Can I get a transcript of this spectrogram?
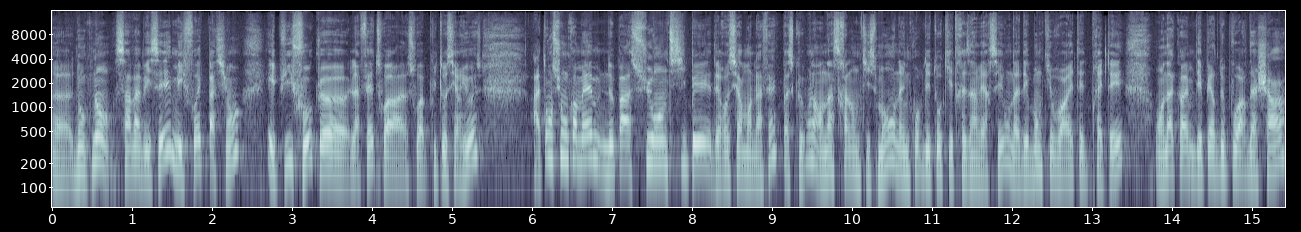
euh, donc non, ça va baisser, mais il faut être patient. Et puis il faut que la fête soit, soit plutôt sérieuse. Attention quand même, ne pas suranticiper des resserrements de la Fed, parce que voilà, on a ce ralentissement, on a une courbe des taux qui est très inversée, on a des banques qui vont arrêter de prêter, on a quand même des pertes de pouvoir d'achat.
